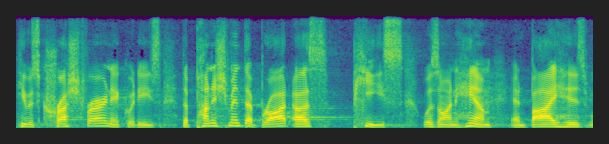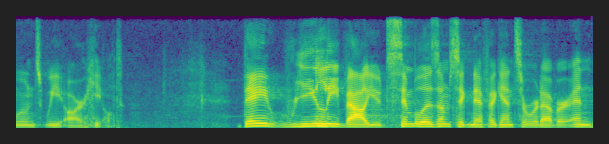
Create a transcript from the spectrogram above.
He was crushed for our iniquities. The punishment that brought us peace was on Him, and by His wounds we are healed they really valued symbolism, significance, or whatever. And,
